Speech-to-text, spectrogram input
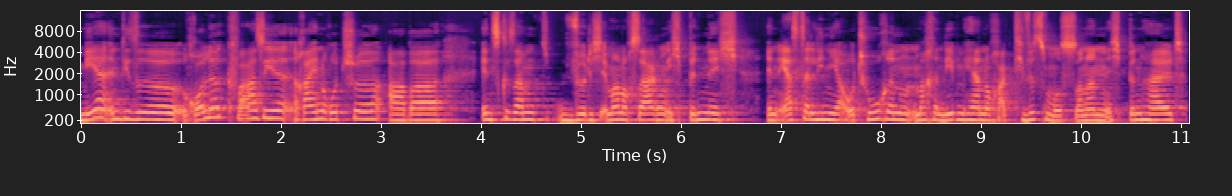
mehr in diese Rolle quasi reinrutsche. Aber insgesamt würde ich immer noch sagen, ich bin nicht in erster Linie Autorin und mache nebenher noch Aktivismus, sondern ich bin halt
